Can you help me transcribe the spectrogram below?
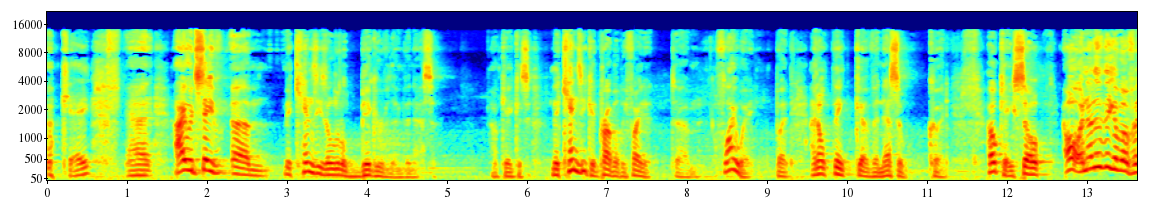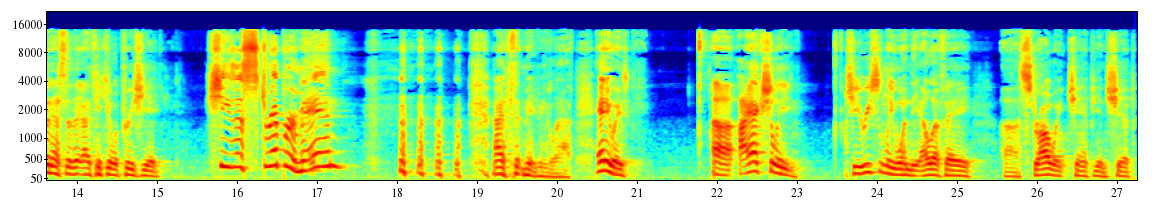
okay? Uh, I would say um, Mackenzie's a little bigger than Vanessa, okay? Because Mackenzie could probably fight at um, flyweight, but I don't think uh, Vanessa could. Okay, so, oh, another thing about Vanessa that I think you'll appreciate she's a stripper, man. that made me laugh. Anyways, uh, I actually, she recently won the LFA uh, strawweight championship,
